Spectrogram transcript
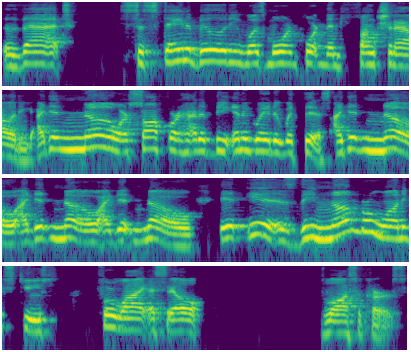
that sustainability was more important than functionality. I didn't know our software had to be integrated with this. I didn't know, I didn't know, I didn't know. It is the number one excuse for why a sale loss occurs.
